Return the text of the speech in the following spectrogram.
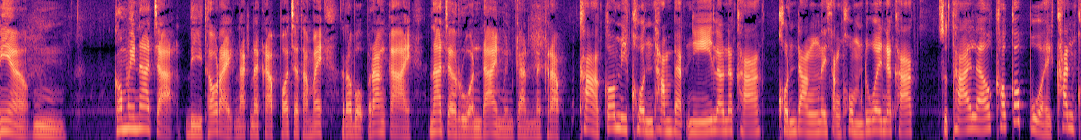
เนี่ยอืม ก็ไม่น่าจะดีเท่าไหร่นักนะครับ เพราะจะทำให้ระบบร่างกายน่าจะรวนได้เหมือนกันนะครับ ค่ะก็มีคนทำแบบนี้แล้วนะคะ คนดังในสังคมด้วยนะคะสุดท้ายแล้วเขาก็ป่วยขั้นโค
